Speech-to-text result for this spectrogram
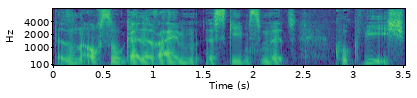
da sind auch so geile Reim-Schemes mit, guck wie ich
